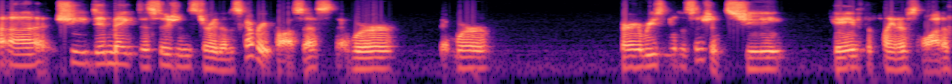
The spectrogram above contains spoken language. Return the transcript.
uh, she did make decisions during the discovery process that were that were very reasonable decisions. She gave the plaintiffs a lot of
